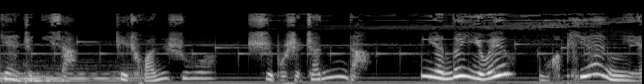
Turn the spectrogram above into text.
验证一下这传说是不是真的，免得以为我骗你。”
